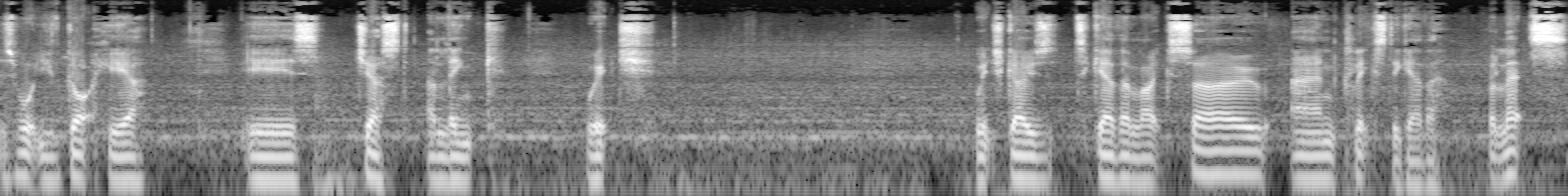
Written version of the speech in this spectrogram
is what you've got here is just a link which which goes together like so and clicks together. But let's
